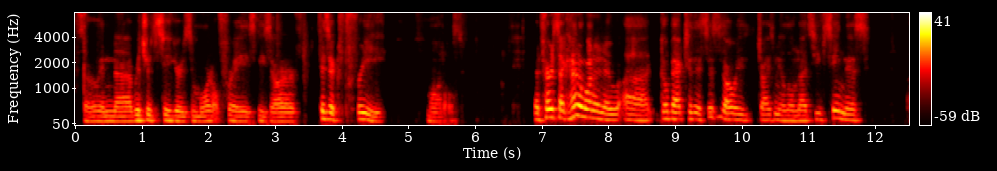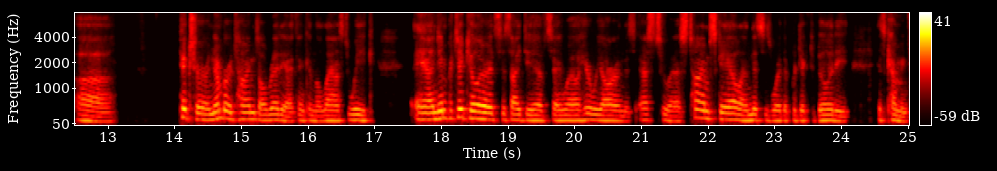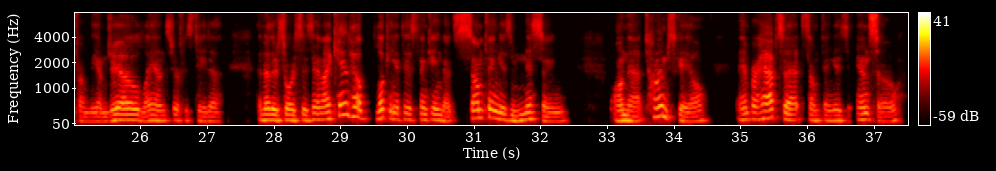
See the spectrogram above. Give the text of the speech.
So in uh, Richard Seager's immortal phrase, these are physics-free models. But first, I kind of wanted to uh, go back to this. This is always drives me a little nuts. You've seen this uh, picture a number of times already, I think, in the last week. And in particular, it's this idea of saying, well, here we are in this S2S time scale, and this is where the predictability is coming from, the MJO, land, surface data, and other sources. And I can't help looking at this thinking that something is missing on that time scale and perhaps that something is ENSO,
